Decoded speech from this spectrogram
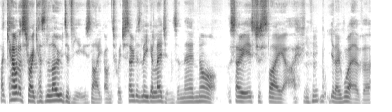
like Counter Strike has loads of views like on Twitch, so does League of Legends, and they're not. So it's just like I, Mhm. you know, whatever.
